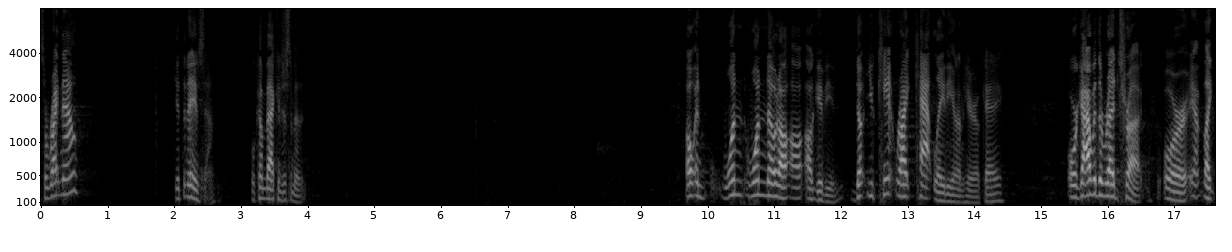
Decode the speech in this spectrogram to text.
So right now, get the names down. We'll come back in just a minute. Oh, and one, one note I'll, I'll, give you. Don't, you can't write cat lady on here, okay? Or guy with the red truck, or eh, like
